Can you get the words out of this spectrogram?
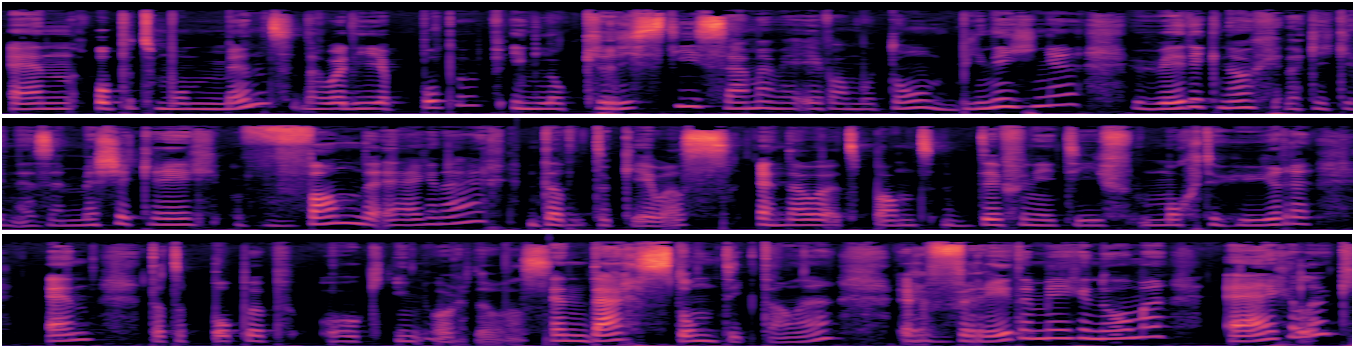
En op het moment dat we die pop-up in Locristi samen met Eva Mouton binnengingen, weet ik nog dat ik een sms'je kreeg van de eigenaar dat het oké was en dat we het pand definitief mochten huren en dat de pop-up ook in orde was. En daar stond ik dan, hè, er vrede mee genomen, eigenlijk,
